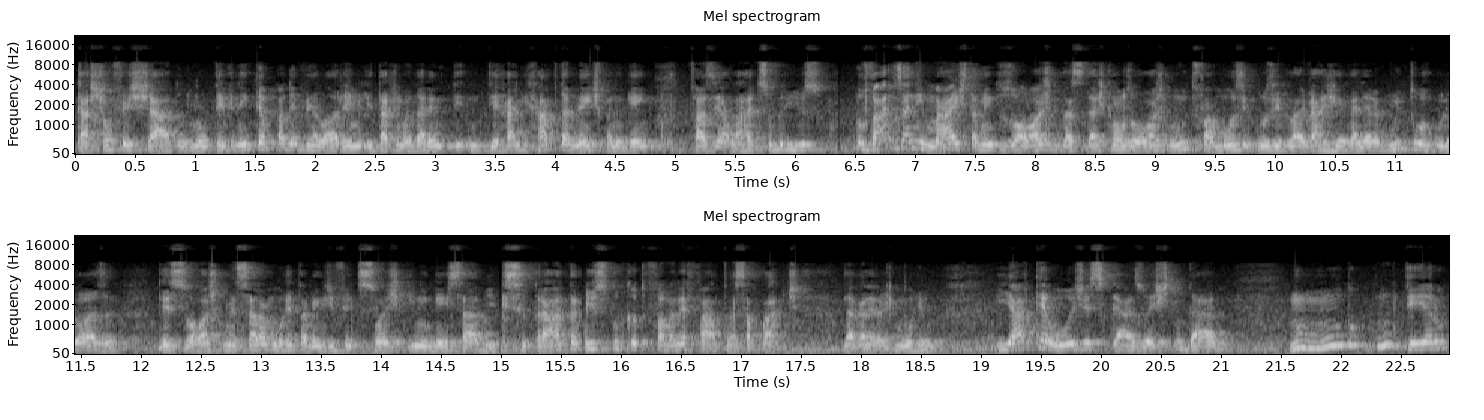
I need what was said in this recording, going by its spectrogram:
Caixão fechado, não teve nem tempo para develar, os militares mandaram enterrar ele rapidamente para ninguém fazer alarde sobre isso. Vários animais também do zoológico da cidade, que é um zoológico muito famoso, inclusive lá em Varginha, a galera é muito orgulhosa desse zoológico, começaram a morrer também de infecções que ninguém sabe que se trata. Isso tudo que eu tô falando é fato, essa parte da galera que morreu. E até hoje esse caso é estudado no mundo inteiro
